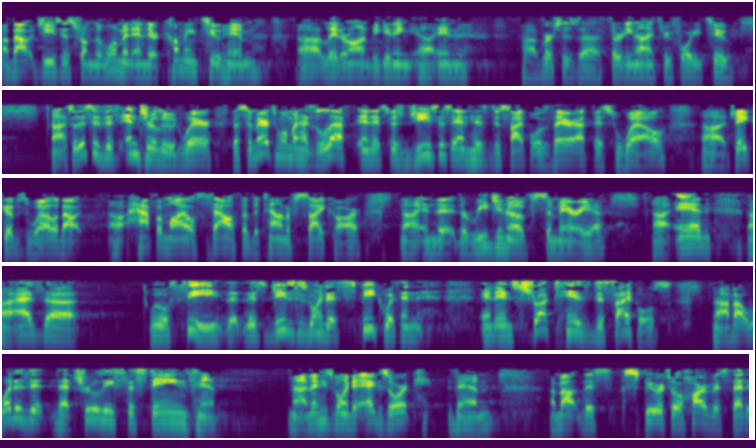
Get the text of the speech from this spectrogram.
about Jesus from the woman and they're coming to him uh, later on, beginning uh, in uh, verses uh, 39 through 42. Uh, so this is this interlude where the Samaritan woman has left, and it's just Jesus and his disciples there at this well, Jacob's well, about half a mile south of the town of Sychar, in the the region of Samaria. and as we will see that this Jesus is going to speak with and, and instruct his disciples uh, about what is it that truly sustains him. Now, and then he's going to exhort them about this spiritual harvest that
